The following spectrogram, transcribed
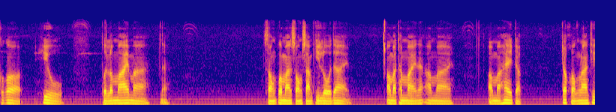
ก็ก็หิ้วผลไม้มานะสองประมาณสองสามกิโลได้ เอามาทำไมนะเอามาเอามาให้กับเจ้าของร้านที่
